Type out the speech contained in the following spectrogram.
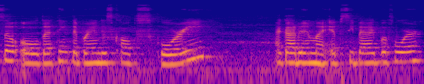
So old, I think the brand is called Scory. I got it in my Ipsy bag before.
